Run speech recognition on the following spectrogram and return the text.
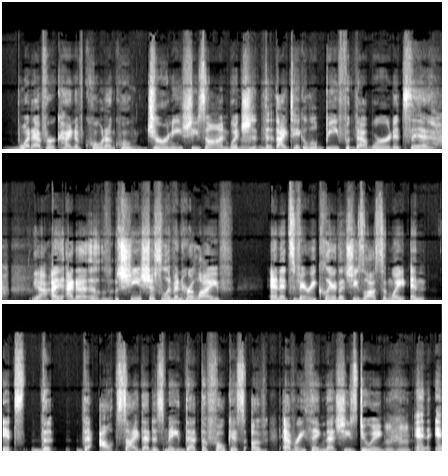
whatever kind of quote unquote journey she's on, which th- I take a little beef with that word. It's, uh, Yeah. I, I don't, she's just living her life. And it's very clear that she's lost some weight and it's the the outside that has made that the focus of everything that she's doing. In in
